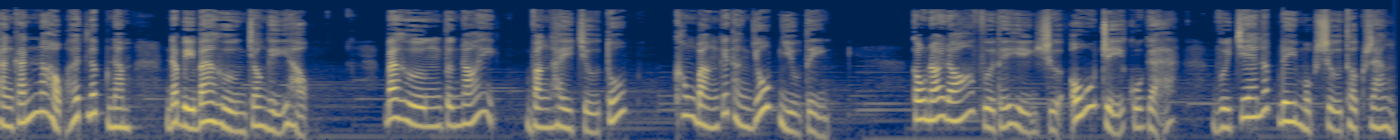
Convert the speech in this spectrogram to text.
Thằng Khánh nó học hết lớp 5 Đã bị ba Hường cho nghỉ học. Ba Hường từng nói, Văn hay chữ tốt, Không bằng cái thằng dốt nhiều tiền. Câu nói đó vừa thể hiện sự ấu trĩ của gã Vừa che lấp đi một sự thật rằng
